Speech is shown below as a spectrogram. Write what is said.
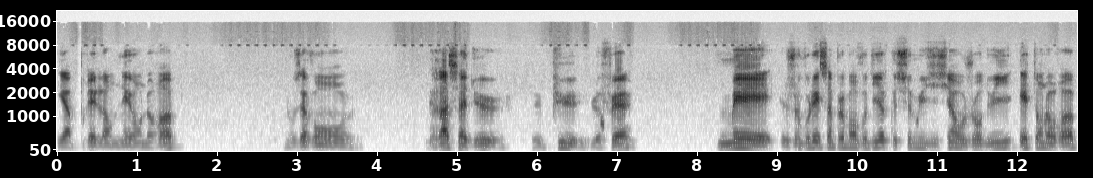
et après l'emmener en Europe, nous avons, grâce à Dieu, pu le faire. Mais je voulais simplement vous dire que ce musicien aujourd'hui est en Europe,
